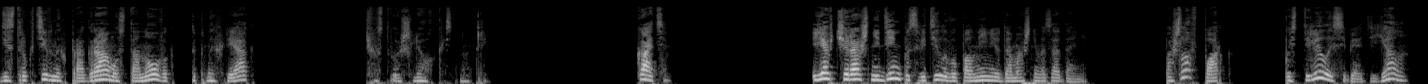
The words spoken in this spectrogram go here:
деструктивных программ, установок, цепных реакций, чувствуешь легкость внутри. Катя. Я вчерашний день посвятила выполнению домашнего задания. Пошла в парк, постелила себе одеяло,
